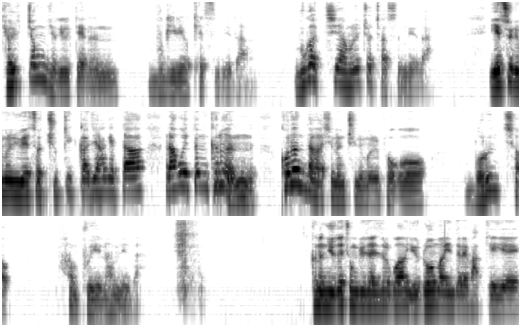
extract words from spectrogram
결정적일 때는 무기력했습니다. 무가치함을 쫓았습니다. 예수님을 위해서 죽기까지 하겠다라고 했던 그는 고난당하시는 주님을 보고 모른 척 부인합니다. 그는 유대 종교자들과 로마인들의 박해에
